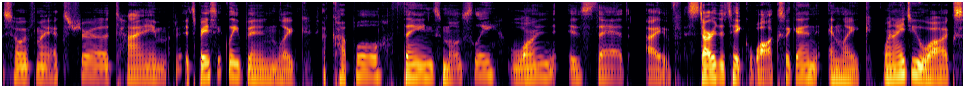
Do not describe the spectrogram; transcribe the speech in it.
So with my extra time, it's basically been like a couple things mostly. One is that I've started to take walks again, and like when I do walks,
